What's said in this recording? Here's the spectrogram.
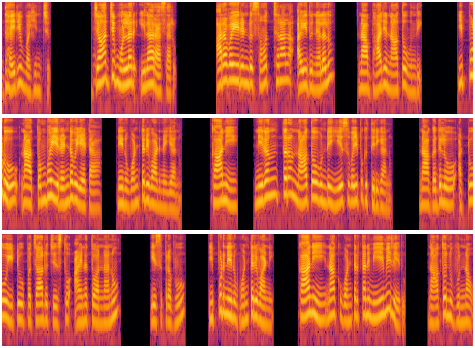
ధైర్యం వహించు. జార్జ్ ముల్లర్ ఇలా రాశారు. అరవై రెండు సంవత్సరాల ఐదు నెలలు నా భార్య నాతో ఉంది. ఇప్పుడు నా తొంభై రెండవ ఏట నేను ఒంటరివాడినయ్యాను. కాని నిరంతరం నాతో ఉండే యేసువైపుకు తిరిగాను. నా గదిలో అటూ ఇటూ పచార్లు చేస్తూ ఆయనతో అన్నాను యేసుప్రభూ ఇప్పుడు నేను ఒంటరివాణ్ణి. కాని నాకు ఒంటరితనమేమీ లేదు. నాతో నువ్వున్నావు.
